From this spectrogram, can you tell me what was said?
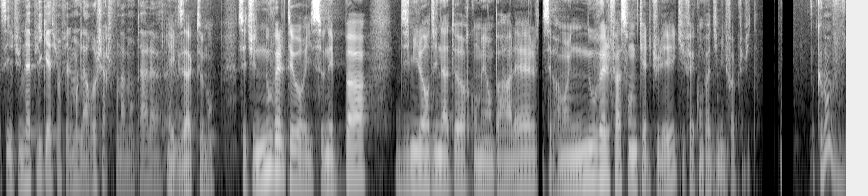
C'est une application finalement de la recherche fondamentale. Exactement. C'est une nouvelle théorie. Ce n'est pas 10 000 ordinateurs qu'on met en parallèle. C'est vraiment une nouvelle façon de calculer qui fait qu'on va 10 000 fois plus vite. Comment vous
